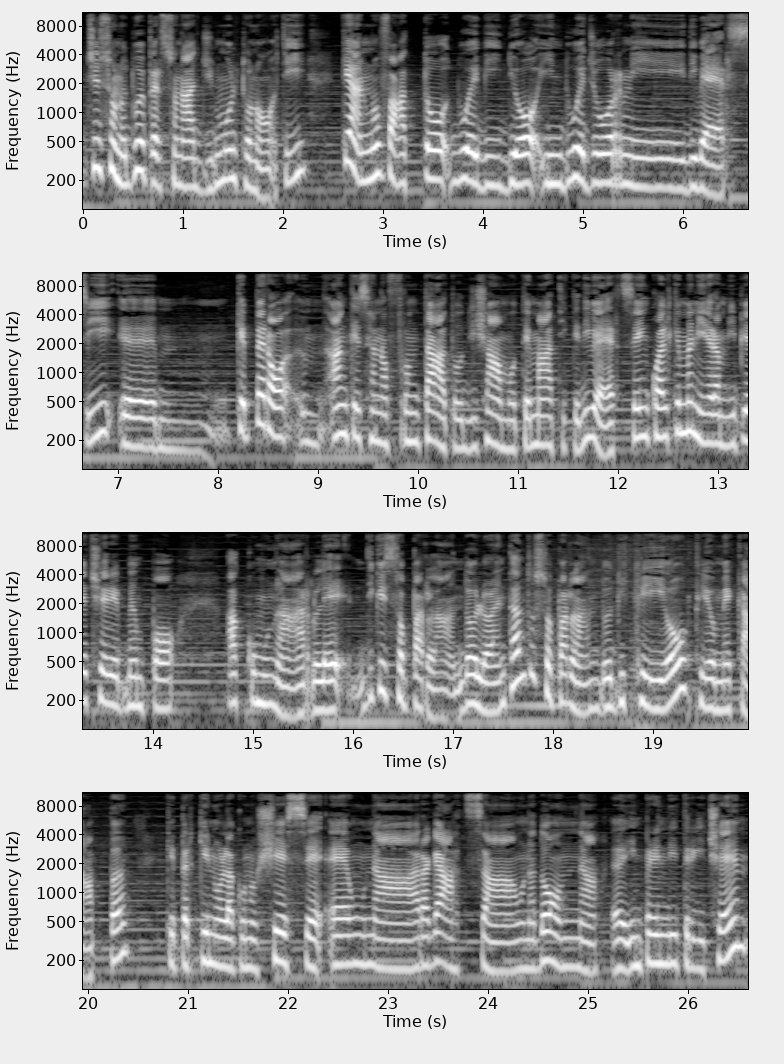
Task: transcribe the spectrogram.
ci sono due personaggi molto noti che hanno fatto due video in due giorni diversi. Ehm, che però ehm, anche se hanno affrontato diciamo tematiche diverse in qualche maniera mi piacerebbe un po' accomunarle di chi sto parlando allora intanto sto parlando di Clio Clio Makeup che per chi non la conoscesse è una ragazza, una donna eh, imprenditrice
